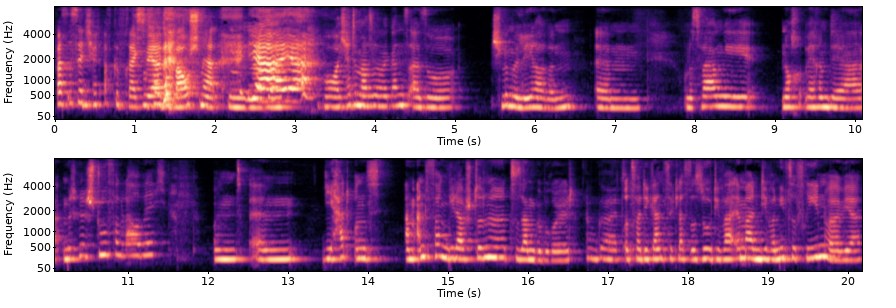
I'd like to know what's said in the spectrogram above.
was ist, wenn ich heute abgefragt so werde? Bauchschmerzen. ja, ja. Boah, ich hatte mal so eine ganz, also schlimme Lehrerin ähm, und das war irgendwie noch während der Mittelstufe, glaube ich. Und ähm, die hat uns am Anfang jeder Stunde zusammengebrüllt. Oh Gott. Und zwar die ganze Klasse so, die war immer, die war nie zufrieden, weil wir,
